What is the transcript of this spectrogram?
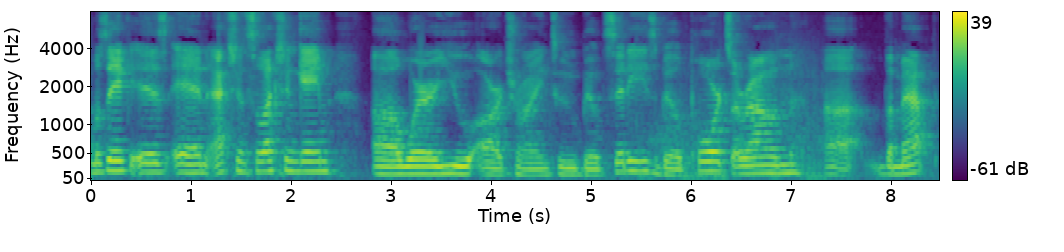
Mosaic is an action selection game uh, where you are trying to build cities, build ports around uh, the map,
